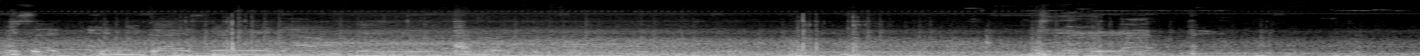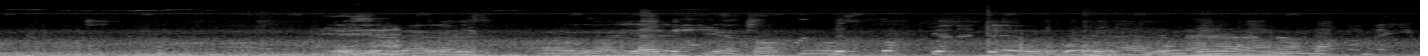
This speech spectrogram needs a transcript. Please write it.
What's? Can you guys hear me now? I. I said, you hear? I Is it better? Oh no, you gotta, you gotta talk more. This is what we're gonna do. We're gonna um, elevate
